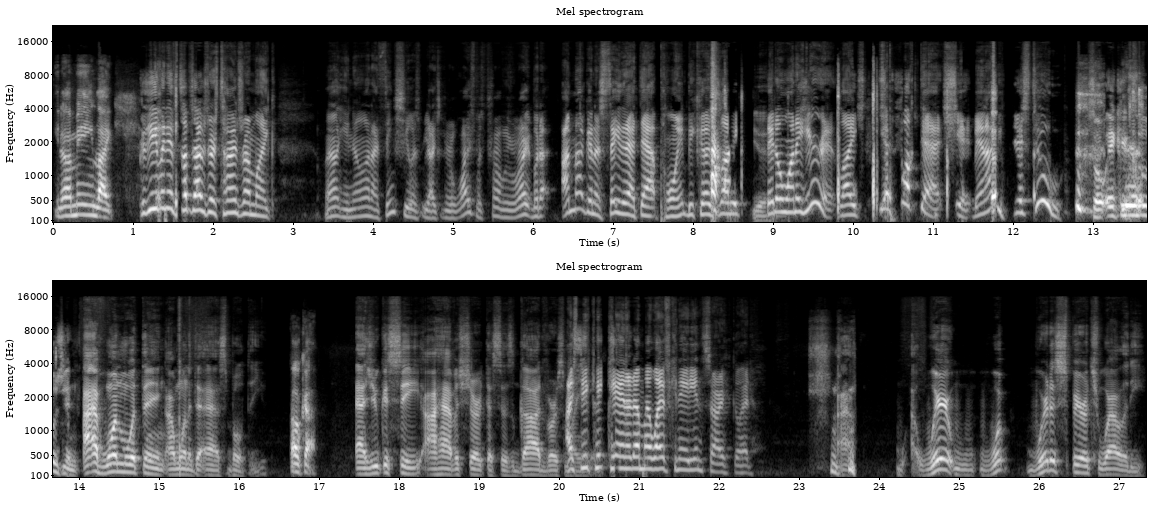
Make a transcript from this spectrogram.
You know what I mean? Like, Because even if sometimes there's times where I'm like, well, you know, and I think she was like, your wife was probably right, but I, I'm not gonna say that at that point because like Yeah. they don't want to hear it. Like, yeah, fuck that shit, man. I'd be pissed too. So, in conclusion, I have one more thing I wanted to ask both of you. okay, As you can see, I have a shirt that says "God versus." I see Canada. My wife's Canadian. Sorry, go ahead. where what where does spirituality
